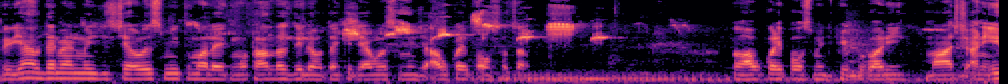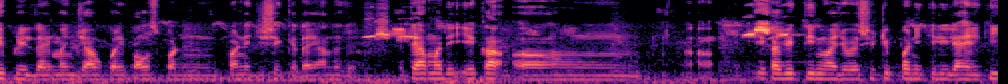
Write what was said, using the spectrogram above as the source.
तर या दरम्यान म्हणजे ज्यावेळेस मी तुम्हाला एक मोठा अंदाज दिला होता की त्यावेळेस म्हणजे अवकाळी पावसाचा अवकाळी पाऊस म्हणजे फेब्रुवारी मार्च आणि एप्रिल दरम्यान जे अवकाळी पाऊस पड पडण्याची शक्यता आहे अंदाज. त्यामध्ये एका एका व्यक्तीने माझ्यावरशी टिप्पणी केलेली आहे की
